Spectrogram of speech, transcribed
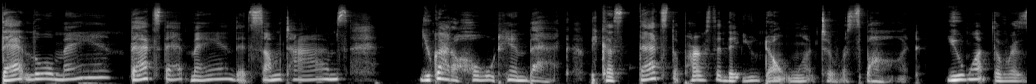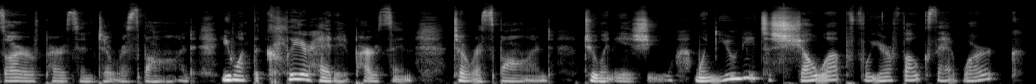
That little man, that's that man that sometimes you got to hold him back because that's the person that you don't want to respond. You want the reserved person to respond. You want the clear headed person to respond to an issue. When you need to show up for your folks at work,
